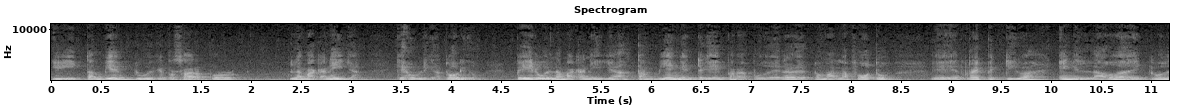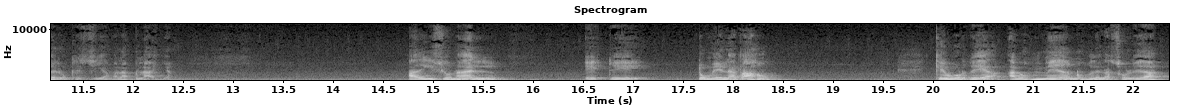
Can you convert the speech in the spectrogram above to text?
y también tuve que pasar por la Macanilla, que es obligatorio. Pero en la Macanilla también entré para poder tomar las fotos respectivas en el lado de adentro de lo que se llama la playa. Adicional, este, tomé el atajo que bordea a los médanos de la soledad,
